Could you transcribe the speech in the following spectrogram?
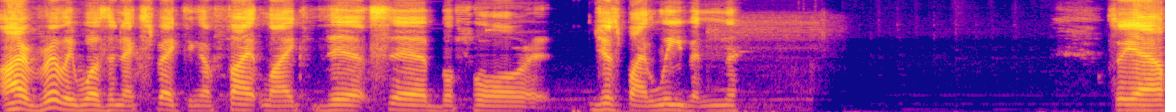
I really wasn't expecting a fight like this uh, before, just by leaving. So yeah.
